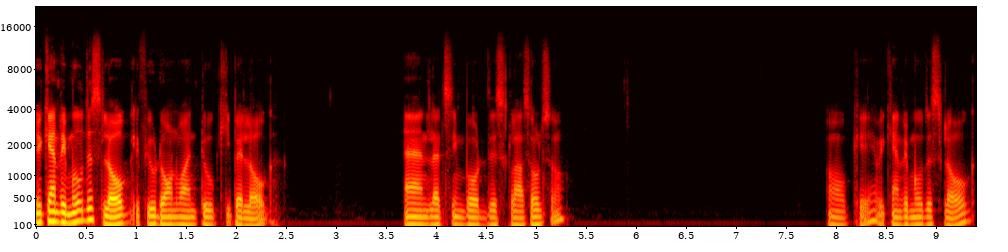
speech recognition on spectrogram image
You can remove this log if you don't want to keep a log. And let's import this class also. Okay, we can remove this log.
